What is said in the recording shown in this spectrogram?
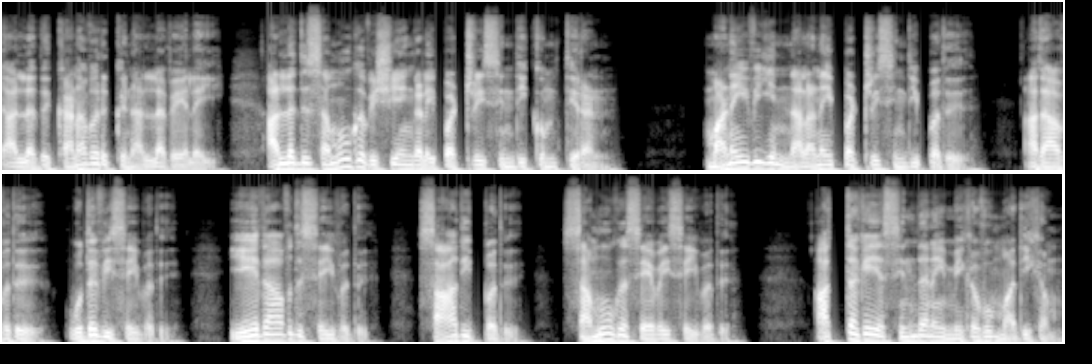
அல்லது கணவருக்கு நல்ல வேலை அல்லது சமூக விஷயங்களைப் பற்றி சிந்திக்கும் திறன். மனைவியின் நலனைப் பற்றி சிந்திப்பது அதாவது உதவி செய்வது ஏதாவது செய்வது சாதிப்பது சமூக சேவை செய்வது அத்தகைய சிந்தனை மிகவும் அதிகம்.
